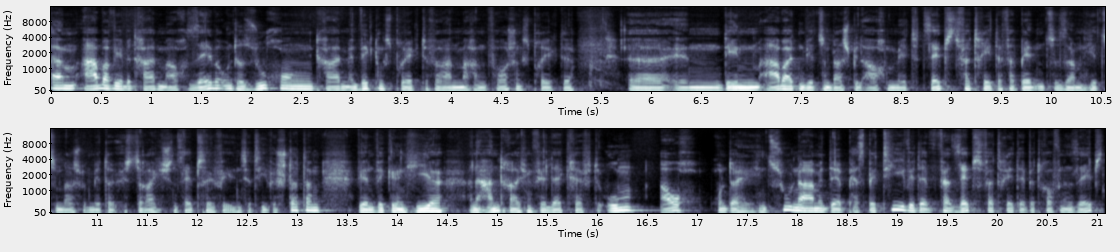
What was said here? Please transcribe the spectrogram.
Ähm, aber wir betreiben auch selber Untersuchungen, treiben Entwicklungsprojekte voran, machen Forschungsprojekte. Äh, in denen arbeiten wir zum Beispiel auch mit Selbstvertreterverbänden zusammen, hier zum Beispiel mit der österreichischen Selbsthilfeinitiative Stottern. Wir entwickeln hier eine Handreichung für Lehrkräfte, um auch unter Hinzunahme der Perspektive der Selbstvertreter der Betroffenen selbst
